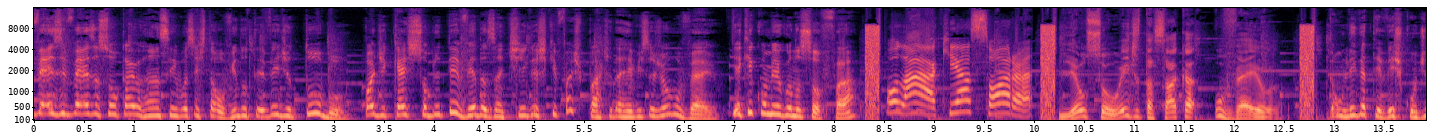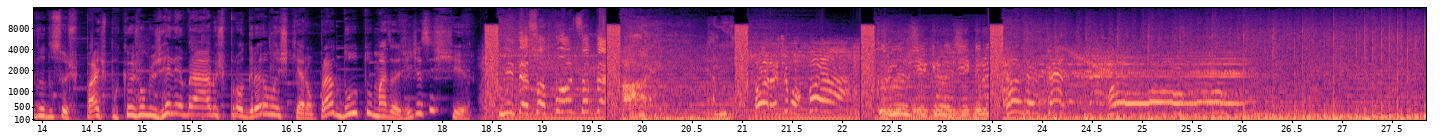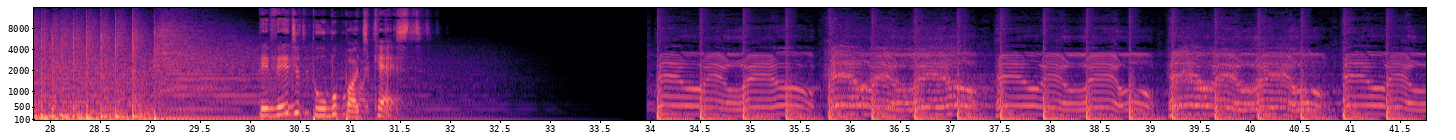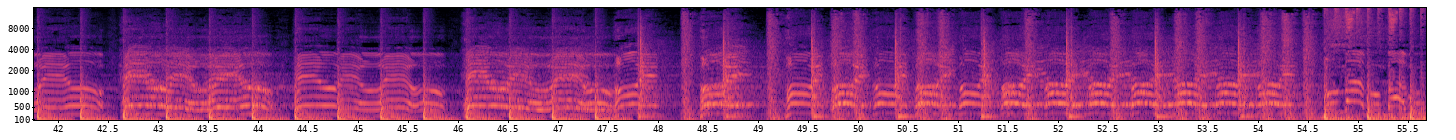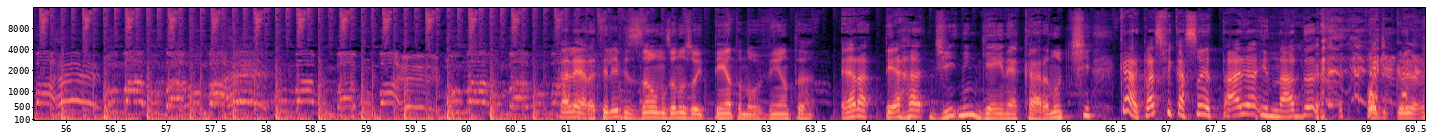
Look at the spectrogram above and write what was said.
vés e vés, eu sou o Caio Hansen e você está ouvindo o TV de Tubo, podcast sobre TV das antigas que faz parte da revista Jogo Velho. E aqui comigo no sofá... Olá, aqui é a Sora. E eu sou o Eide Tasaka, o velho. Então liga a TV escondida dos seus pais porque hoje vamos relembrar os programas que eram para adulto, mas a gente assistia. Me dê sua força, velho! Hora de morfar! Cruze, cruze, cruze. Thundercat! TV de Tubo Podcast. Galera, televisão nos anos 80, 90 era terra de ninguém, né, cara? Não tinha. Cara, classificação etária e nada. Pode crer.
